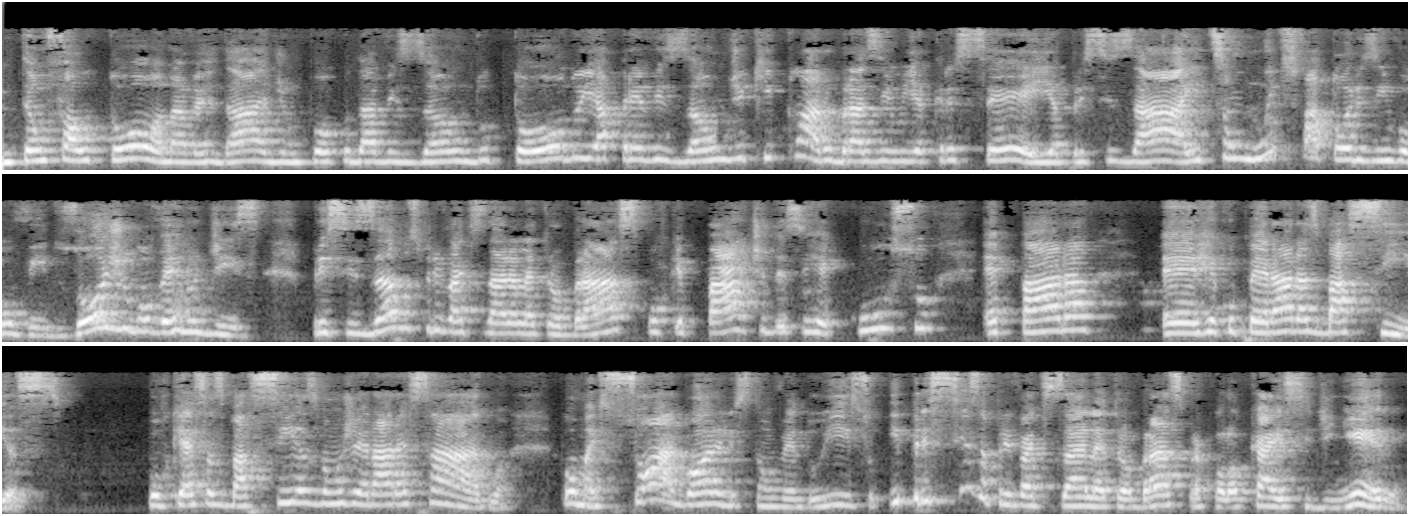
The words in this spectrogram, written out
Então, faltou, na verdade, um pouco da visão do todo e a previsão de que, claro, o Brasil ia crescer, ia precisar, aí são muitos fatores envolvidos. Hoje o governo diz: precisamos privatizar a Eletrobras, porque parte desse recurso é para é, recuperar as bacias porque essas bacias vão gerar essa água. Pô, mas só agora eles estão vendo isso e precisa privatizar a Eletrobras para colocar esse dinheiro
